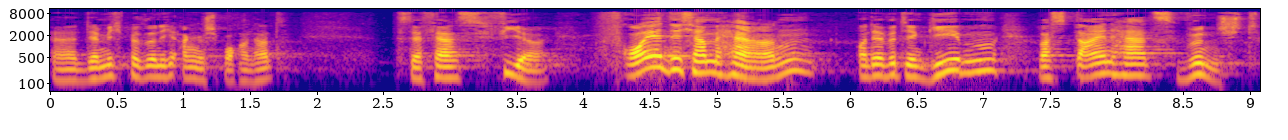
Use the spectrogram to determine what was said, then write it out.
äh, der mich persönlich angesprochen hat. Das ist der Vers 4. Freue dich am Herrn und er wird dir geben, was dein Herz wünscht.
